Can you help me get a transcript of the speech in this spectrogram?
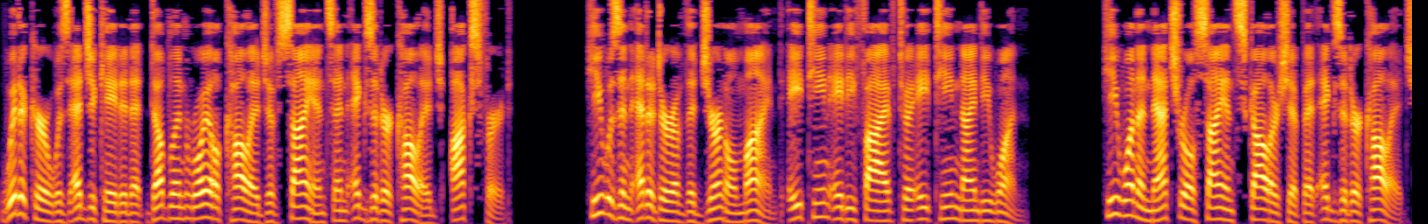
Whittaker was educated at Dublin Royal College of Science and Exeter College, Oxford. He was an editor of the journal Mind 1885 1891. He won a natural science scholarship at Exeter College.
